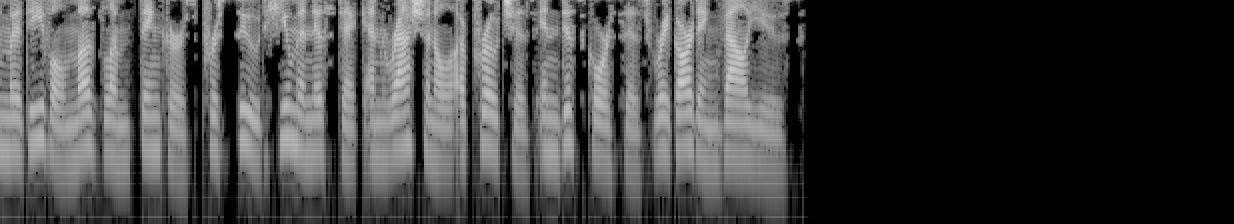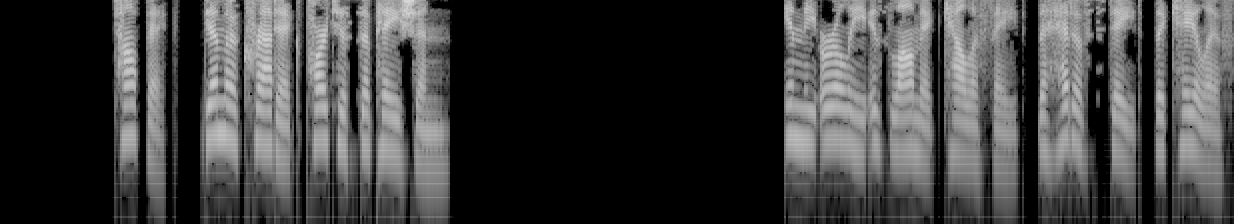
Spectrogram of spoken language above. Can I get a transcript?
medieval Muslim thinkers pursued humanistic and rational approaches in discourses regarding values. Democratic participation. In the early Islamic Caliphate, the head of state, the caliph,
